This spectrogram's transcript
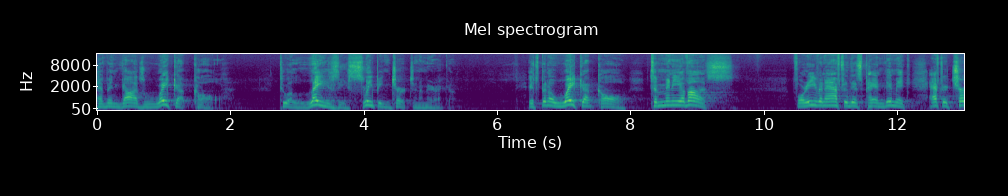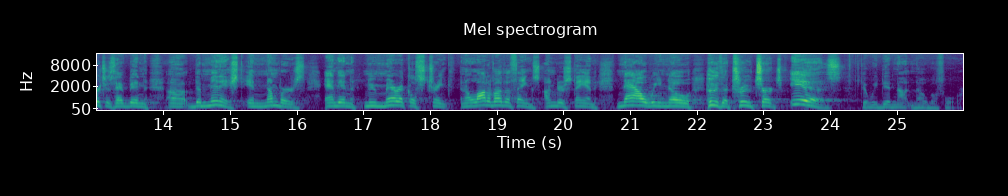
have been God's wake up call to a lazy, sleeping church in America. It's been a wake up call to many of us. For even after this pandemic, after churches have been uh, diminished in numbers and in numerical strength and a lot of other things, understand now we know who the true church is that we did not know before.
